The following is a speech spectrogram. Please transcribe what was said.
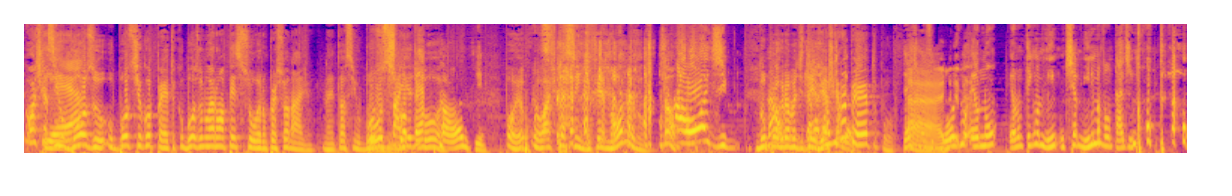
Eu acho que Que assim, é- o Bozo, o Bozo chegou perto, que o Bozo não era uma pessoa, era um personagem, né? Então assim, o Bozo, Bozo saía chegou de perto boa. aonde? Pô, eu, eu acho que assim, de fenômeno, não, Aonde? no Não, programa de TV acho que era perto, pô. Gente, Ah, mas o Bozo, eu não, eu não tenho a não tinha a mínima vontade de encontrar o.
